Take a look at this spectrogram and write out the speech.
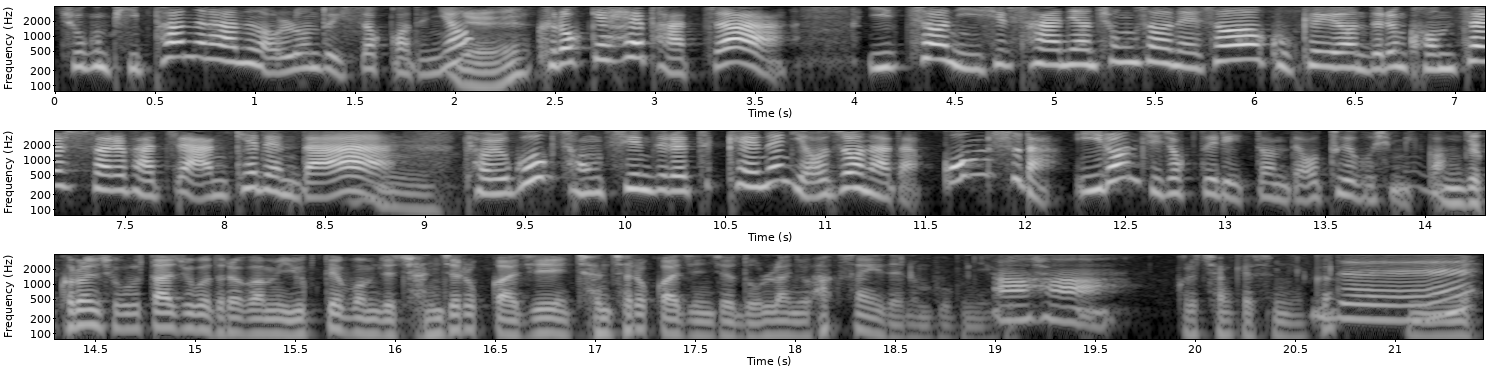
조금 비판을 하는 언론도 있었거든요. 예. 그렇게 해봤자 2024년 총선에서 국회의원들은 검찰 수사를 받지 않게 된다. 음. 결국 정치인들의 특혜는 여전하다. 꼼수다. 이런 지적들이 있던데 어떻게 보십니까? 이제 그런 식으로 따지고 들어가면 6대 범죄 전체로까지 전체로까지 이제 논란이 확산이 되는 부분이죠. 그렇지 않겠습니까? 네. 음, 네.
